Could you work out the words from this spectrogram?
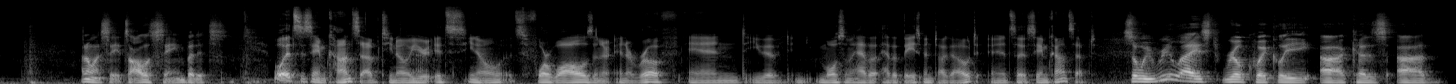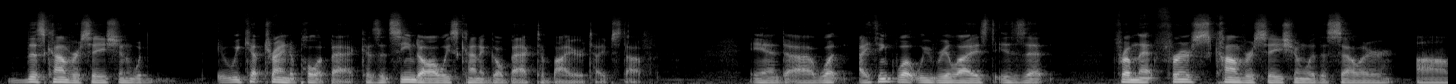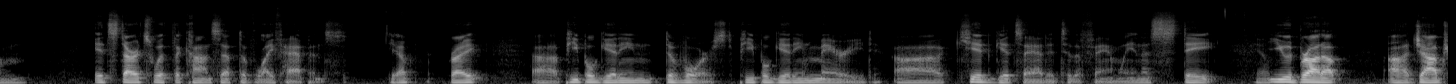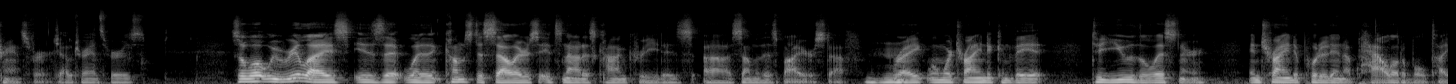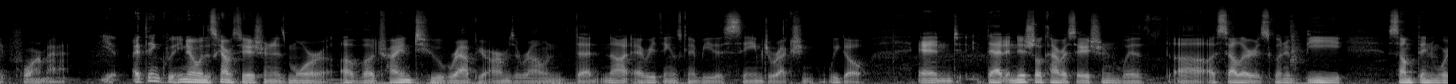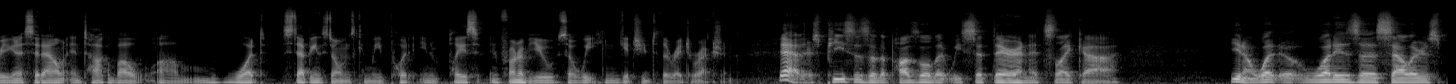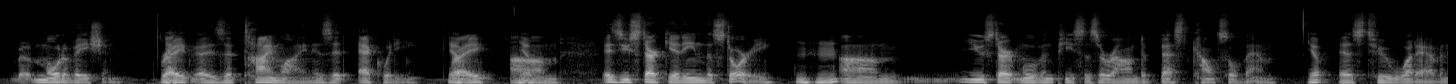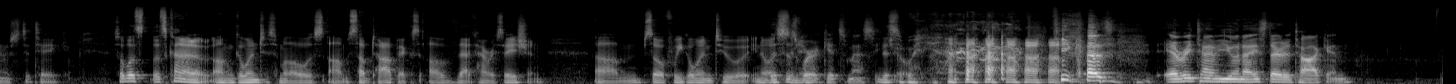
I don't want to say it's all the same, but it's Well, it's the same concept. You know, you're it's you know it's four walls and a, and a roof, and you have most of them have a have a basement dug out, and it's the same concept. So we realized real quickly because uh, this conversation would, we kept trying to pull it back because it seemed to always kind of go back to buyer type stuff. And uh, what I think what we realized is that from that first conversation with a seller, um, it starts with the concept of life happens Yep. right? Uh, people getting divorced, people getting married, uh, kid gets added to the family, an estate. Yep. You had brought up uh, job transfer. Job transfers. So what we realize is that when it comes to sellers, it's not as concrete as uh, some of this buyer stuff, right? When we're trying to convey it to you, the listener, and trying to put it in a palatable type format. Yeah, I think you know this conversation is more of a trying to wrap your arms around that not everything is going to be the same direction we go, and that initial conversation with uh, a seller is going to be something where you're going to sit down and talk about um, what stepping stones can we put in place in front of you so we can get you to the right direction. yeah there's pieces of the puzzle that we sit there and it's like uh you know what what is a seller's motivation right is it timeline is it equity Yep. right um as you start getting the story Mm-hmm. um you start moving pieces around to best counsel them Yep. as to what avenues to take So let's let's kind of um, go into some of those um, subtopics of that conversation. Um, so if we go into you know this is where it gets messy this is where because every time you and I started talking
